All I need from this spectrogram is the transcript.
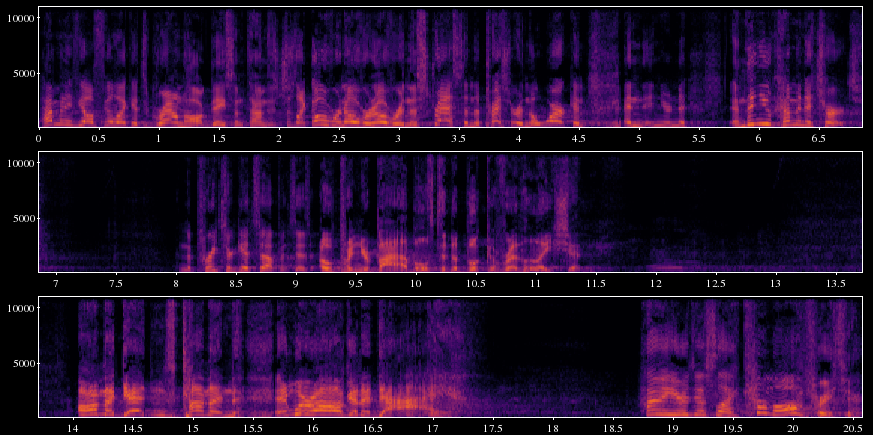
how many of y'all feel like it's Groundhog Day sometimes? It's just like over and over and over, and the stress and the pressure and the work. And, and, and, you're, and then you come into church, and the preacher gets up and says, Open your Bibles to the book of Revelation. Armageddon's coming, and we're all gonna die. I mean, you're just like, Come on, preacher.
